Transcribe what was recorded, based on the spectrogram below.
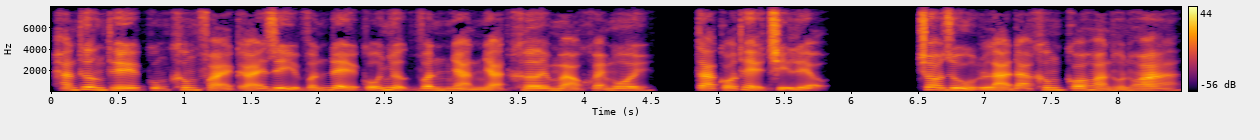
Hắn thương thế cũng không phải cái gì vấn đề cố nhược vân nhàn nhạt khơi mào khoe môi, ta có thể trị liệu. Cho dù là đã không có hoàn hồn hoa,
